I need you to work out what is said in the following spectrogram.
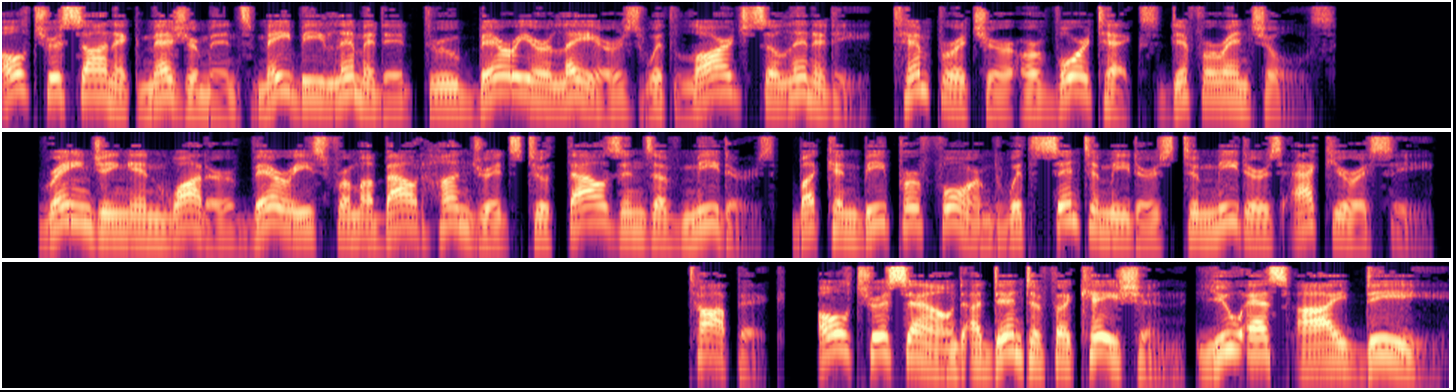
Ultrasonic measurements may be limited through barrier layers with large salinity, temperature or vortex differentials. Ranging in water varies from about hundreds to thousands of meters, but can be performed with centimeters to meters accuracy. Ultrasound identification (USID).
